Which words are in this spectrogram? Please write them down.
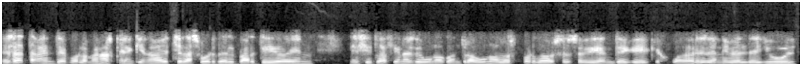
Exactamente, por lo menos que, que no eche la suerte del partido en, en situaciones de uno contra uno o dos por dos. Es evidente que, que jugadores de nivel de Yul,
